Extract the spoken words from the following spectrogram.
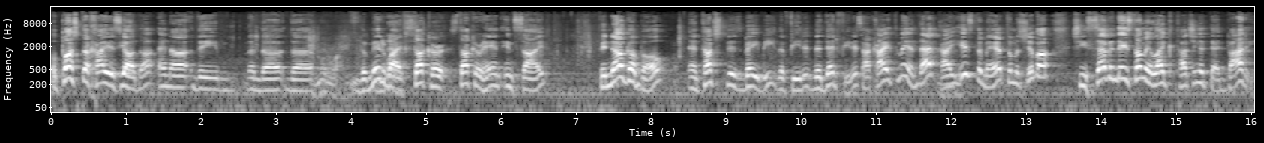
Upashta chayis yada, and uh, the and the the the midwife stuck her stuck her hand inside. Vinagabo and touched this baby, the fetus, the dead fetus. Achayit and that chay is tamei shiva. She's seven days tamei, like touching a dead body.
